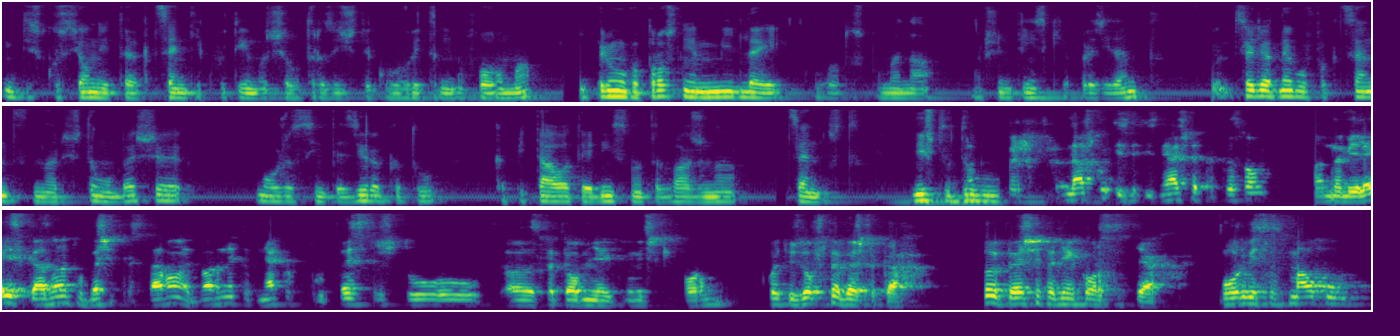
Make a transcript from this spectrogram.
дискусионните акценти, които имаше от различните говорители на форума. И примерно въпросният Милей, когато спомена аржентинския президент, целият негов акцент на речта му беше, може да синтезира като капиталът е единствената важна ценност. Нищо друго. Наско, извинявай, ще прекъсвам. На Милей изказването беше представено едва не като някакъв протест срещу а, Световния економически форум, който изобщо не беше така. Той беше в един хор с тях може би с малко,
